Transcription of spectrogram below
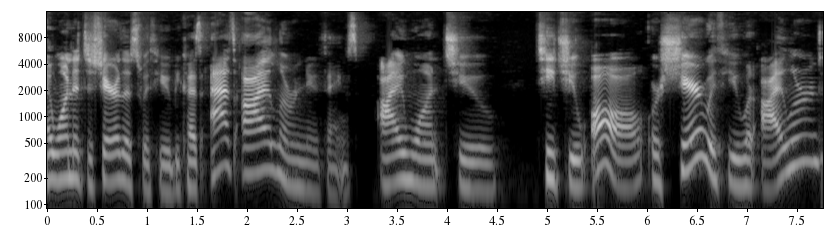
I wanted to share this with you because as I learn new things, I want to teach you all or share with you what I learned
